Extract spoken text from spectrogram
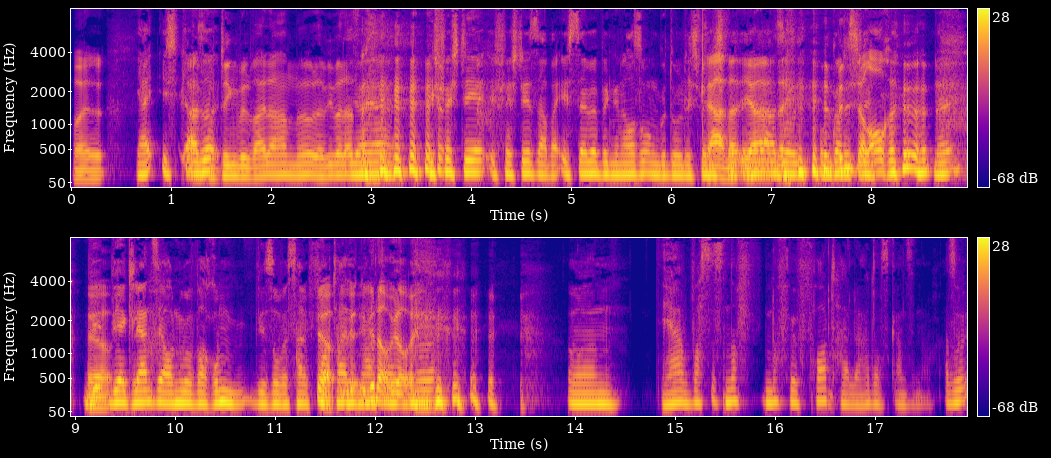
Weil Ja, ich, klar, also, gut Ding will Weile haben, ne? Oder wie war das? ja, ja, ich verstehe, ich verstehe es, aber ich selber bin genauso ungeduldig. wenn Klar, ich, ne, ja, also, um bin ich auch. Ne? Wir, Ja. wir erklären es ja auch nur, warum, wieso, weshalb Vorteile, ja, genau, genau. Ne? ähm, ja, was ist noch, noch für Vorteile hat das Ganze noch? Also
